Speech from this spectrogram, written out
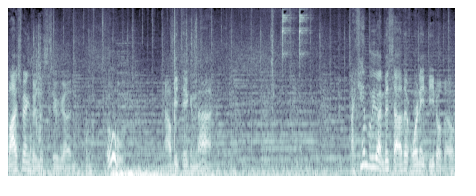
Flashbangs are just too good. Ooh. I'll be taking that. I can't believe I missed that other ornate beetle though.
